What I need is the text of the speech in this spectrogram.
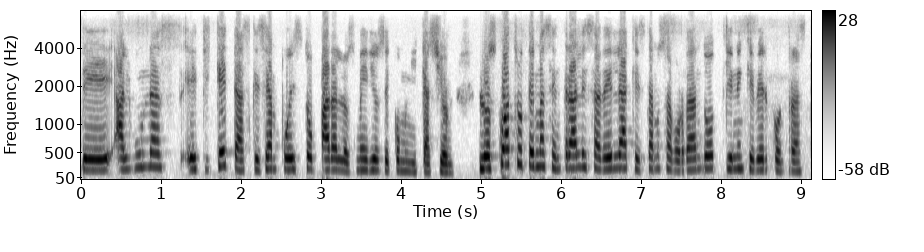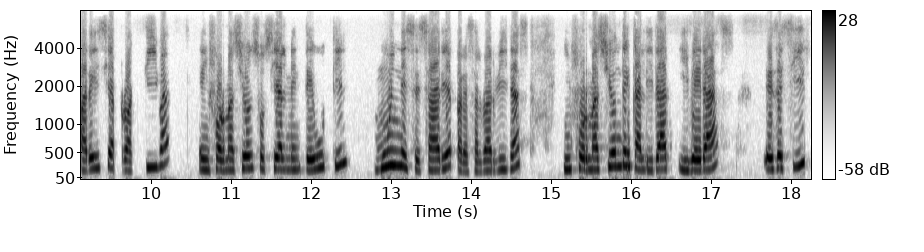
de algunas etiquetas que se han puesto para los medios de comunicación. Los cuatro temas centrales, Adela, que estamos abordando tienen que ver con transparencia proactiva e información socialmente útil, muy necesaria para salvar vidas, información de calidad y veraz, es decir,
